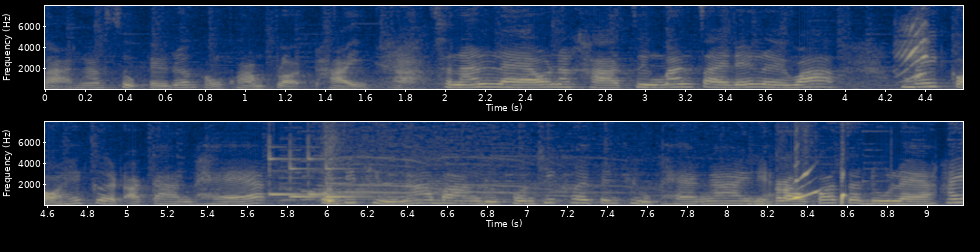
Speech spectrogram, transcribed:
สาธารณสุขในเรื่องของความปลอดภัย ค่ะ ฉะนั้นแล้วนะคะจึงมั่นใจได้เลยว่าไม่ก่อให้เกิดอาการแพ้ คนที่ผิวหน้าบางหรือคนที่เคยเป็นผิวแพ้ง่ายเนี่ยเราก็จะดูแลให้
